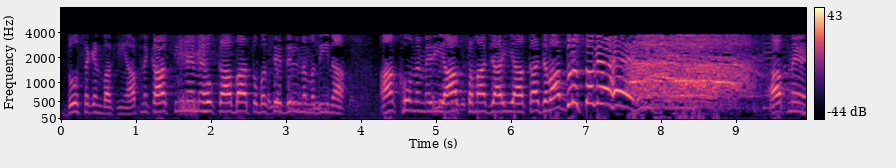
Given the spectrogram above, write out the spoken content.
دو سیکنڈ باقی ہیں۔ آپ نے کہا سینے میں ہو کعبہ تو بسے دل میں مدینہ آنکھوں میں میری آپ سما جائیے آقا۔ جواب درست ہو گیا ہے۔ آپ نے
